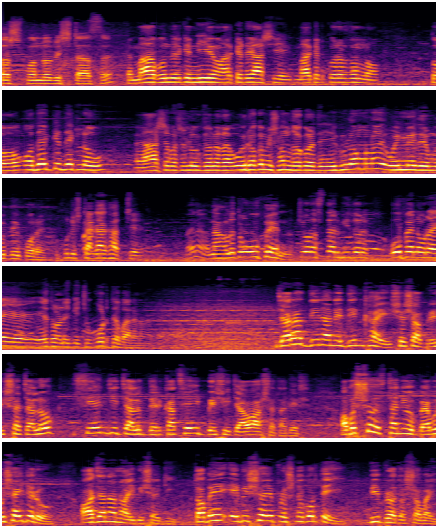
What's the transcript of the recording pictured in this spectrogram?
দশ পনেরো বিশটা আছে। মা বোনদেরকে নিয়ে মার্কেটে আসি মার্কেট করার জন্য। তো ওদেরকে দেখলেও আশেপাশের লোকজনেরা ওই রকমই সন্দেহ করে যে এগুলো মনে হয় ওই মেয়েদের মধ্যেই পড়ে। পুলিশ টাকা খাচ্ছে। তাই না? না হলে তো ওপেন চৌরাস্তার ভিতরে ওপেন ওরা এ- ধরনের কিছু করতে পারে না। যারা দিন আনে দিন খায় সেসব রিক্সা চালক সিএনজি চালকদের কাছেই বেশি যাওয়া আসা তাদের। অবশ্য স্থানীয় ব্যবসায়ীদেরও অজানা নয় বিষয়টি। তবে এ বিষয়ে প্রশ্ন করতেই বিব্রত সবাই।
